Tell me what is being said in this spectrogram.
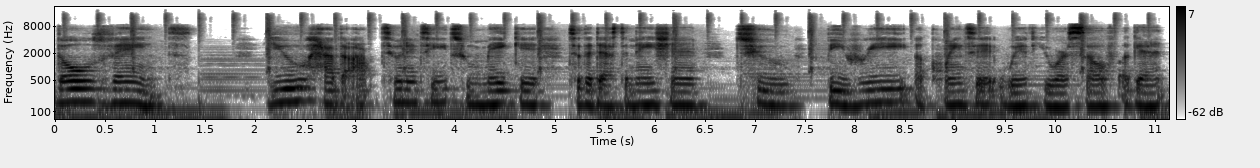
those veins, you have the opportunity to make it to the destination to be reacquainted with yourself again.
